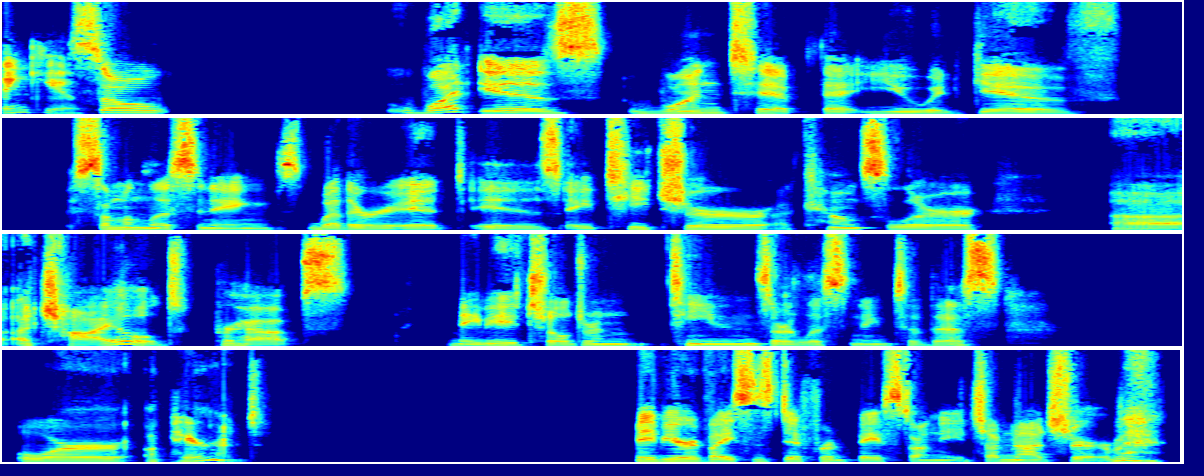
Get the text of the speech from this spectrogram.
Thank you. So, what is one tip that you would give someone listening, whether it is a teacher, a counselor, uh, a child, perhaps, maybe children, teens are listening to this, or a parent? Maybe your advice is different based on each. I'm not sure.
